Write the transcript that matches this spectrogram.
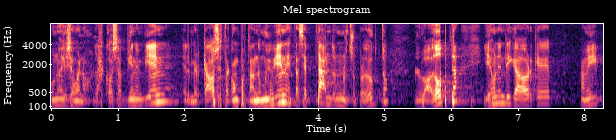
uno dice, bueno, las cosas vienen bien, el mercado se está comportando muy bien, está aceptando nuestro producto, lo adopta y es un indicador que a mí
